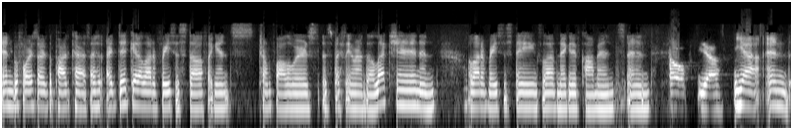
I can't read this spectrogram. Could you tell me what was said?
and before I started the podcast, I, I did get a lot of racist stuff against Trump followers, especially around the election and a lot of racist things, a lot of negative comments, and oh yeah, yeah, and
